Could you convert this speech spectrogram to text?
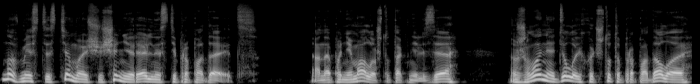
но вместе с тем и ощущение реальности пропадает. Она понимала, что так нельзя. Желание делать хоть что-то пропадало,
